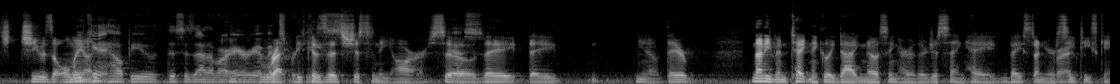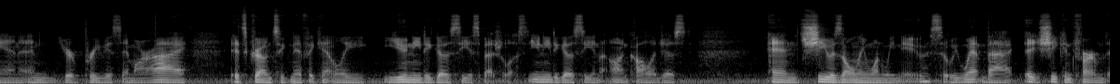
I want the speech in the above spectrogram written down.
she was the only. One. We can't help you. This is out of our area of right expertise. because it's just an ER. So yes. they they, you know, they're not even technically diagnosing her. They're just saying, hey, based on your right. CT scan and your previous MRI, it's grown significantly. You need to go see a specialist. You need to go see an oncologist. And she was the only one we knew, so we went back. She confirmed,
